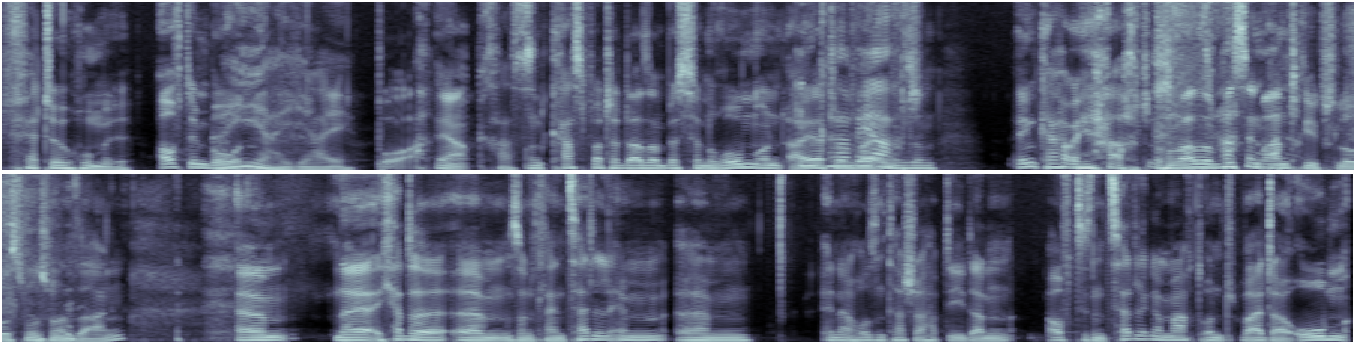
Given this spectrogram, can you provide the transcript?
fette Hummel auf dem Boden. Eieiei. Boah, ja. krass. Und kasperte da so ein bisschen rum und eierte und war so ein, in KW 8 und war so ein bisschen antriebslos, muss man sagen. ähm, naja, ich hatte ähm, so einen kleinen Zettel im, ähm, in der Hosentasche, habe die dann auf diesen Zettel gemacht und weiter oben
